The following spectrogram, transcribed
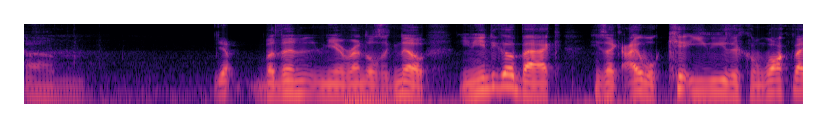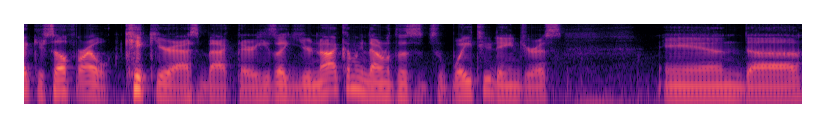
Um, yep. But then you know, Rendell's like, "No, you need to go back." He's like, "I will kick you. Either can walk back yourself, or I will kick your ass back there." He's like, "You're not coming down with us. It's way too dangerous." And uh,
